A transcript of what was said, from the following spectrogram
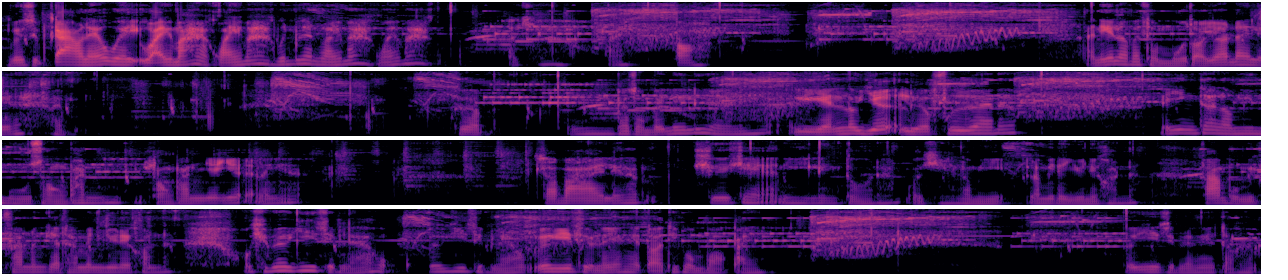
เวลสิบเก้าแล้วไวไวมากไวมากเพื่อนๆไวมากไวมากโอเคไปต่ออันนี้เราผสมหมูต่อยอดได้เลยนะแบบคือบผสมไปเรื่อยๆเงี้ยเหรียญเราเยอะเหลือเฟือนะครับแล้วยิ่งถ้าเรามีหมูสองพันสองพันเยอะๆอะไรเงี้ย สบายเลยครับ ซื้อแค่นี้เลี้ยงโตวนะครับ โอเค เรามี เรามีแต่ยูนิคอนนะ ฟาร์มผมอีกฟาร์มนึงจะทำเป็นยูนิคอนนะ โอเคเวลยี่สิบแล้วเวลยี่สิบแล้วเวลยี่สิบแล้วยังไงต่อที่ผมบอกไปเวลยี่สิบแล้วยังไงต่อครับ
